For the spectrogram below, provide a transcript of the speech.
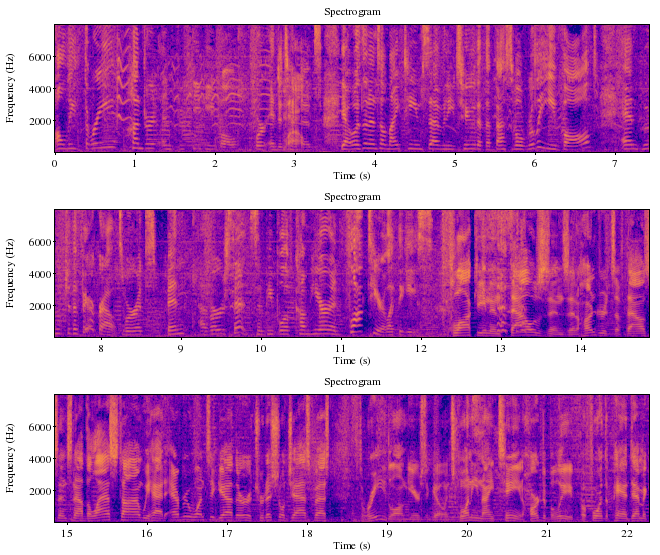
only 350 people were in attendance. Wow. Yeah, it wasn't until 1972 that the festival really evolved and moved to the fairgrounds where it's been ever since. And people have come here and flocked here like the geese. Flocking in thousands and hundreds of thousands. Now, the last time we had everyone together, a traditional jazz fest, three long years ago in 2019. Hard to believe before the pandemic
